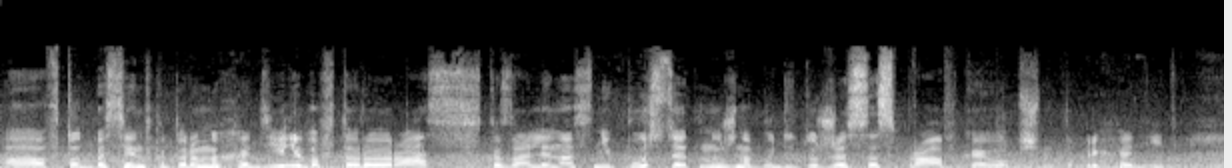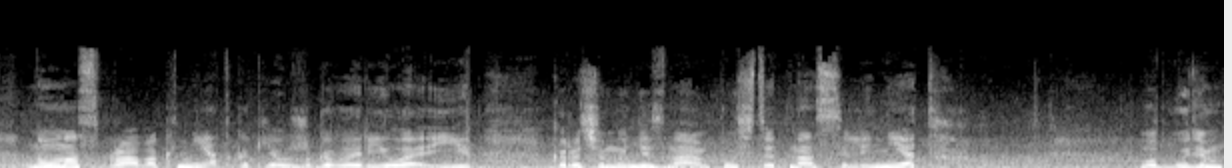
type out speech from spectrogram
а, в тот бассейн, в который мы ходили во второй раз, сказали, нас не пустят, нужно будет уже со справкой, в общем-то, приходить. Но у нас справок нет, как я уже говорила, и, короче, мы не знаем, пустят нас или нет. Вот будем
